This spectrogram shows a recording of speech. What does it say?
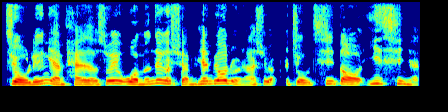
九零年拍的，所以我们这个选片标准啊是九七到一七年。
